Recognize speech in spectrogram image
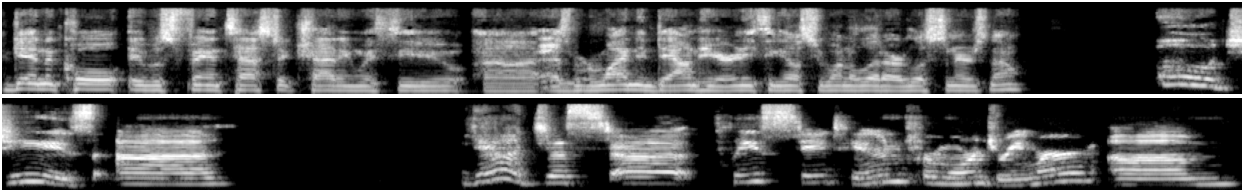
again, Nicole, it was fantastic chatting with you. Uh, as we're winding down here, anything else you want to let our listeners know? Oh, geez. Uh, yeah, just uh, please stay tuned for more Dreamer. Um,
